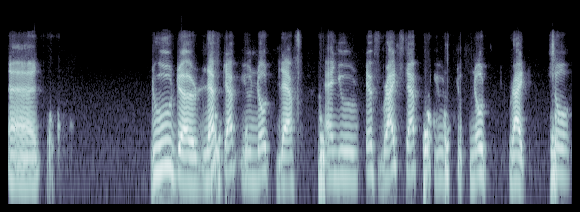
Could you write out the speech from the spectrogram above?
uh, do the left step, you note left, and you, if right step, you do- note right. So,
